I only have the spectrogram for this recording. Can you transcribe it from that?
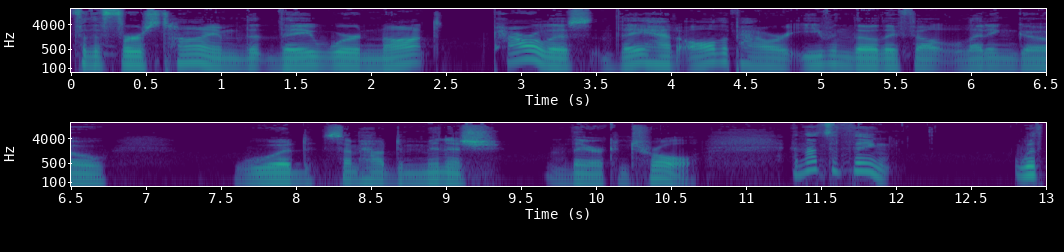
for the first time that they were not powerless. They had all the power, even though they felt letting go would somehow diminish their control. And that's the thing with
